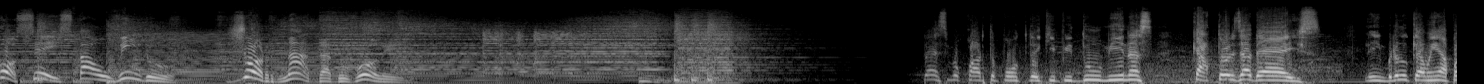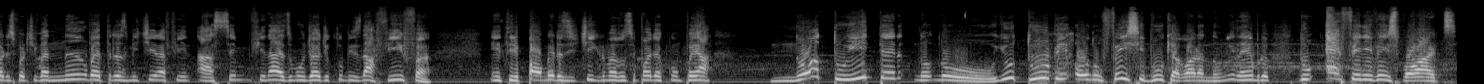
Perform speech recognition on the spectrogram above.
Você está ouvindo Jornada do Vôlei. Décimo quarto ponto da equipe do Minas, 14 a 10. Lembrando que amanhã a Pódio Esportiva não vai transmitir as semifinais do Mundial de Clubes da FIFA entre Palmeiras e Tigre, mas você pode acompanhar no Twitter, no, no, YouTube ou no Facebook, agora não me lembro, do FNV Sports.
